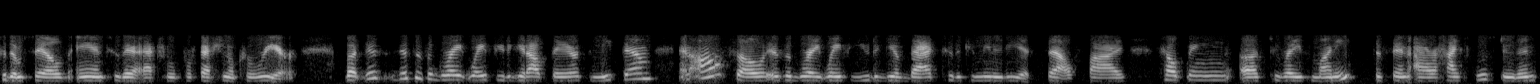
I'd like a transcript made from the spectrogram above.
to themselves and to their actual professional career. But this this is a great way for you to get out there to meet them, and also is a great way for you to give back to the community itself by helping us to raise money to send our high school students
